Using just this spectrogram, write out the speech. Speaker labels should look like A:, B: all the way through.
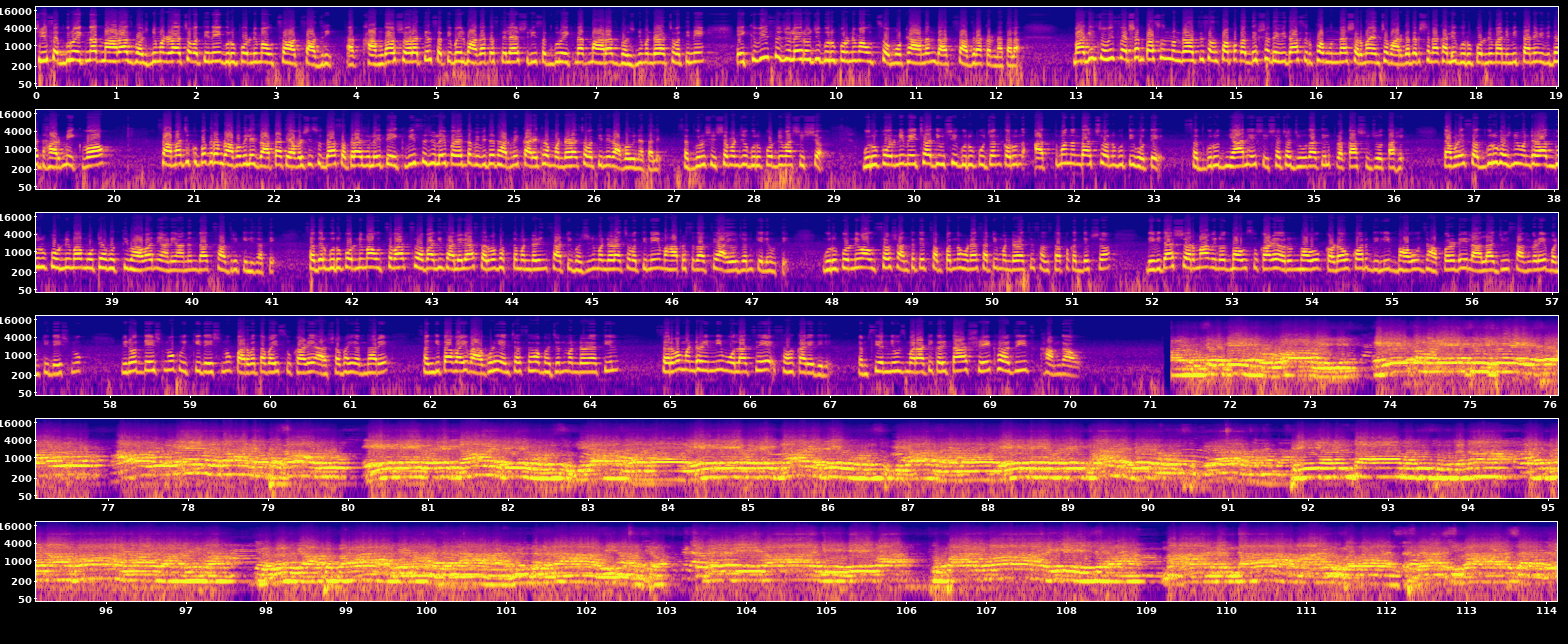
A: श्री सद्गुरू एकनाथ महाराज भजनी मंडळाच्या वतीने गुरुपौर्णिमा उत्साहात साजरी. खामगाव शहरातील सतीबैल भागात असलेल्या श्री सद्गुरू एकनाथ महाराज भजनी मंडळाच्या वतीने एकवीस जुलै रोजी गुरुपौर्णिमा उत्सव मोठ्या आनंदात साजरा करण्यात आला. मागील चोवीस वर्षांपासून मंडळाचे संस्थापक अध्यक्ष देविदास उर्फ मुन्ना शर्मा यांच्या मार्गदर्शनाखाली गुरुपौर्णिमा निमित्ताने विविध धार्मिक व सामाजिक उपक्रम राबविले जातात. यावर्षी सुद्धा सतरा जुलै ते एकवीस जुलै पर्यंत विविध धार्मिक कार्यक्रम मंडळाच्या वतीने राबविण्यात आले. सद्गुरू शिष्य म्हणजे गुरुपौर्णिमा शिष्य. गुरुपौर्णिमेच्या दिवशी गुरुपूजन करून आत्मनंदाची अनुभूती होते. सद्गुरु ज्ञान हे शिष्याच्या जीवनातील प्रकाश ज्योत आहे. त्यामुळे सद्गुरु भजनी मंडळात गुरुपौर्णिमा मोठ्या भक्तिभावाने आणि आनंदात साजरी केली जाते. सदर गुरुपौर्णिमा उत्सवात सहभागी झालेल्या सर्व भक्त मंडळींसाठी भजनी मंडळाच्या वतीने महाप्रसादाचे आयोजन केले होते. गुरुपौर्णिमा उत्सव शांततेत संपन्न होण्यासाठी मंडळाचे संस्थापक अध्यक्ष देविदास शर्मा विनोद भाऊ सुकाळे अरुण भाऊ कडवकर दिलीप भाऊ झापर्डे लालाजी सांगडे बंटी देशमुख विनोद देशमुख विक्की देशमुख पार्वताबाई सुकाळे आशाबाई अंधारे संगीताबाई वाघोडे यांच्यासह भजन मंडळातील सर्व मंडळींनी मोलाचे सहकार्य दिले. एम सी एन न्यूज मराठीकरिता शेख अजीज खामगाव.
B: श्री अनंता मधुसूदना पद्मनाभा नारायणा जगन्व्यापका जनानन्दगणा विनाश देवा देवा कृपालवा केशवा महानन्दा मानुभवा सदाशिवा सदा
